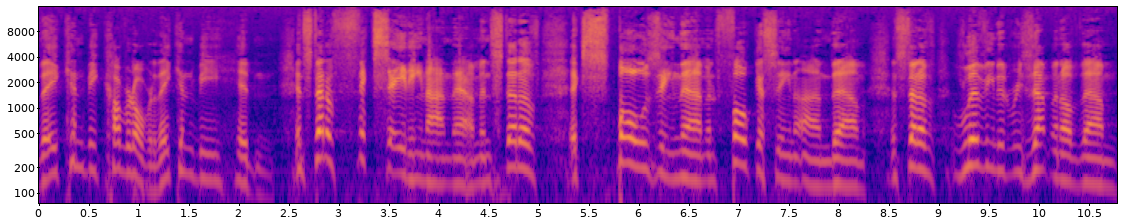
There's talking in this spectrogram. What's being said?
They can be covered over, they can be hidden. Instead of fixating on them, instead of exposing them and focusing on them, instead of living in resentment of them,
